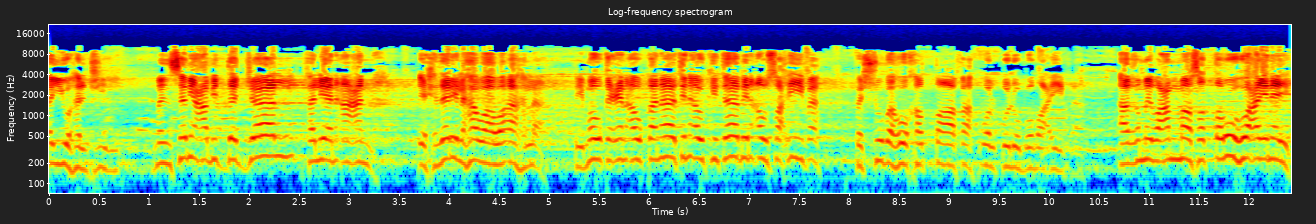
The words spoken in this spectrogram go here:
أيها الجيل من سمع بالدجال فلينأ عنه. احذر الهوى وأهله في موقع أو قناة أو كتاب أو صحيفة فالشبه خطافة والقلوب ضعيفة. أغمض عما سطروه عينيك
